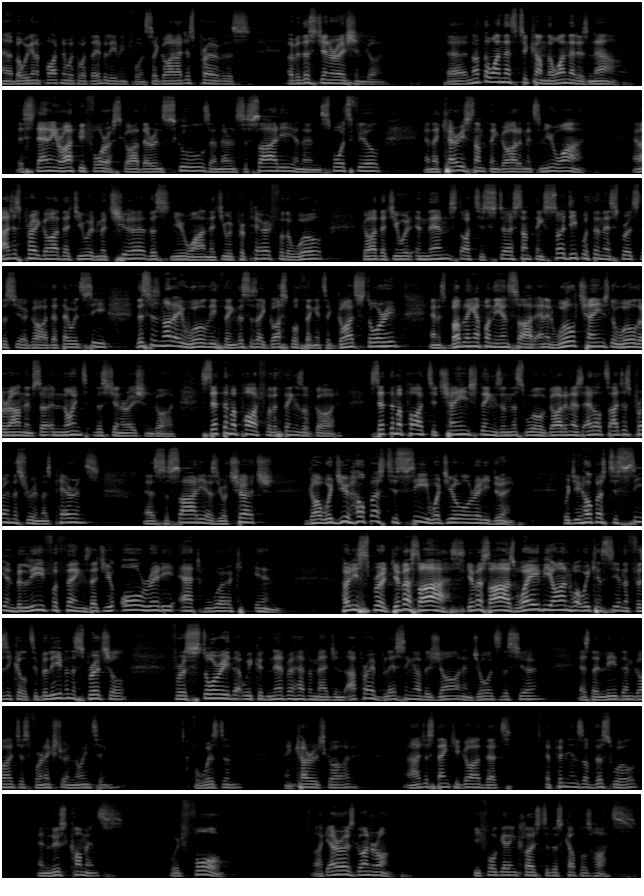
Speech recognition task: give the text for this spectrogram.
Uh, but we're going to partner with what they're believing for. And so, God, I just pray over this, over this generation, God. Uh, not the one that's to come, the one that is now. They're standing right before us, God. They're in schools and they're in society and they're in the sports field and they carry something, God, and it's new wine. And I just pray, God, that you would mature this new wine, that you would prepare it for the world, God, that you would in them start to stir something so deep within their spirits this year, God, that they would see this is not a worldly thing, this is a gospel thing. It's a God story, and it's bubbling up on the inside, and it will change the world around them. So anoint this generation, God. Set them apart for the things of God. Set them apart to change things in this world, God. And as adults, I just pray in this room, as parents, as society, as your church, God, would you help us to see what you're already doing? Would you help us to see and believe for things that you're already at work in? Holy Spirit, give us eyes, give us eyes way beyond what we can see in the physical, to believe in the spiritual for a story that we could never have imagined. I pray blessing over Jean and George this year as they lead them, God, just for an extra anointing, for wisdom and courage, God. And I just thank you, God, that opinions of this world and loose comments would fall like arrows gone wrong before getting close to this couple's hearts.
